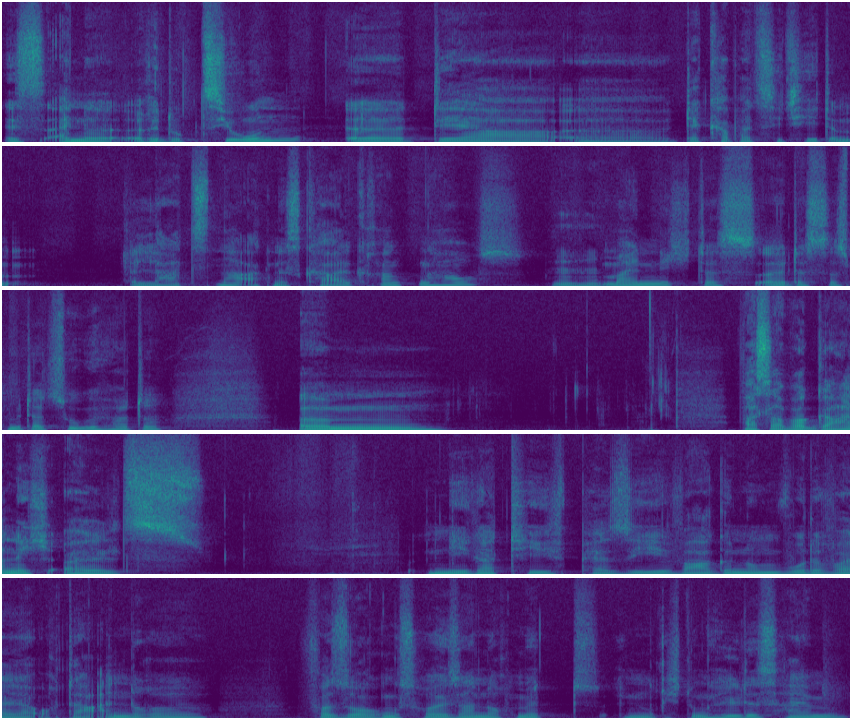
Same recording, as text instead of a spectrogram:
ist eine Reduktion äh, der, äh, der Kapazität im Larzner Agnes Karl Krankenhaus, meine ich, dass, äh, dass das mit dazugehörte. Ähm, was aber gar nicht als negativ per se wahrgenommen wurde, weil ja auch da andere Versorgungshäuser noch mit in Richtung Hildesheim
